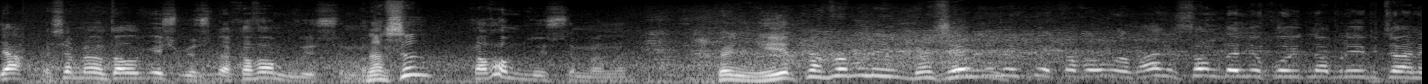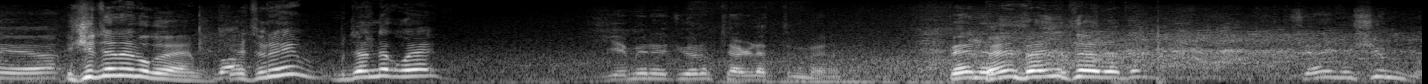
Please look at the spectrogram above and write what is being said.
Ya sen bana dalga geçmiyorsun da kafa mı buluyorsun bana? Nasıl? Kafa mı buluyorsun bana? Ben niye kafa bulayım? Ben Ne sen... demek ne kafa buluyorsun? Hani sandalye koydun da buraya bir tane ya. İki tane mi koyayım? Getireyim. Bir tane de koyayım. Yemin ediyorum terlettin beni. Beni, Ben, ben de terledim. senin işin bu.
